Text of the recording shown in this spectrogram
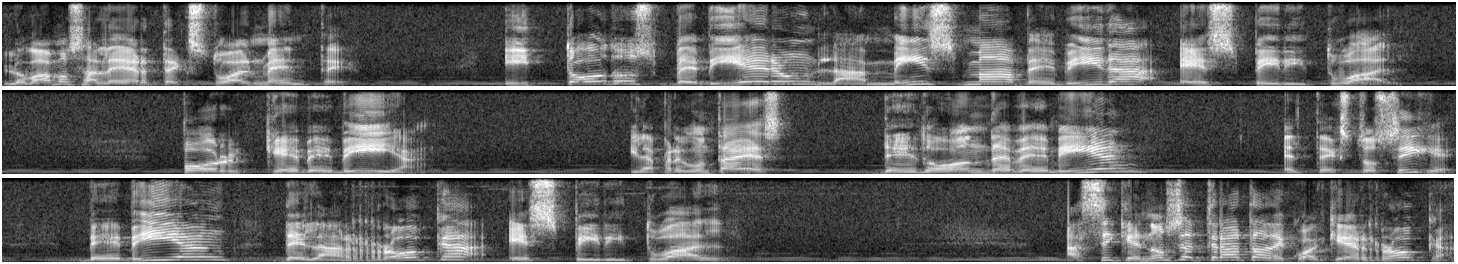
lo vamos a leer textualmente. Y todos bebieron la misma bebida espiritual, porque bebían. Y la pregunta es, ¿de dónde bebían? El texto sigue, bebían de la roca espiritual. Así que no se trata de cualquier roca.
